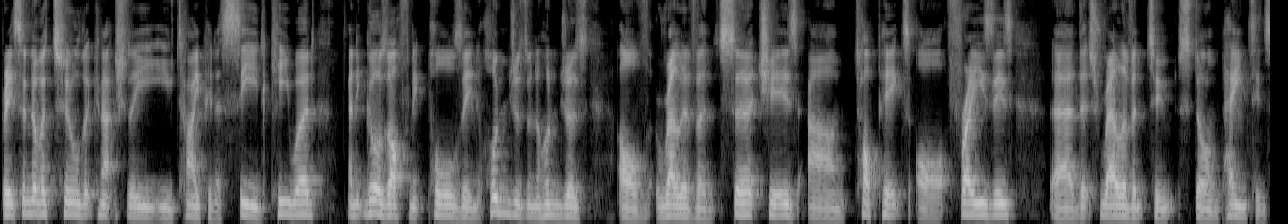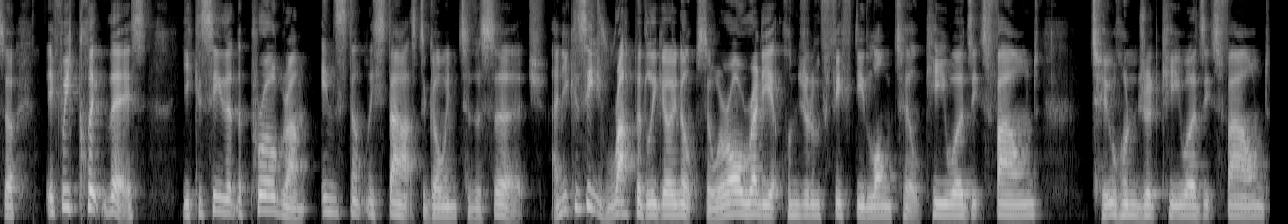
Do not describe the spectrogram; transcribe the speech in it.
but it's another tool that can actually, you type in a seed keyword and it goes off and it pulls in hundreds and hundreds of relevant searches and topics or phrases uh, that's relevant to stone painting. So if we click this, you can see that the program instantly starts to go into the search. And you can see it's rapidly going up. So we're already at 150 long tail keywords it's found, 200 keywords it's found,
